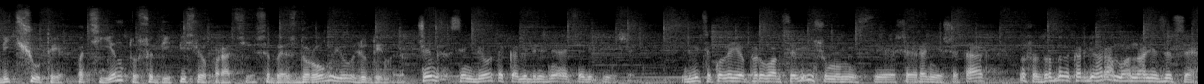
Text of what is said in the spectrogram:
відчути пацієнту собі після операції себе здоровою людиною. Чим симбіотика відрізняється від інших? Дивіться, коли я оперувався в іншому місці ще раніше, так? Ну що, зробили кардіограму, аналізи, все.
